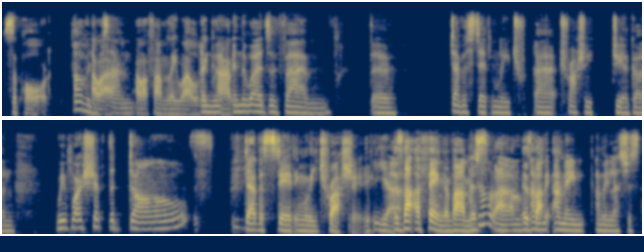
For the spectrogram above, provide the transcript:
support Oh, our our family well we we- can. in the words of um the devastatingly tr- uh, trashy Gia Gunn, we worship the dolls. Devastatingly trashy. Yeah. Is that a thing? Have I I missed don't that? know. Is I that mean, I mean, I mean, let's just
